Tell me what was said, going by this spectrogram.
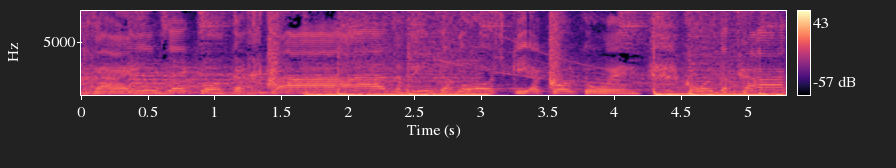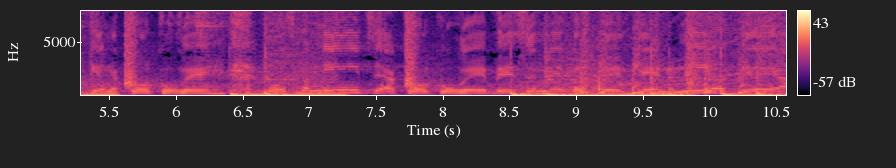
החיים זה כל כך קל. תרים את הראש כי הכל קורה. כל דקה כן הכל קורה. בו זמנית זה הכל קורה וזה מבלבל כן אני יודע.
